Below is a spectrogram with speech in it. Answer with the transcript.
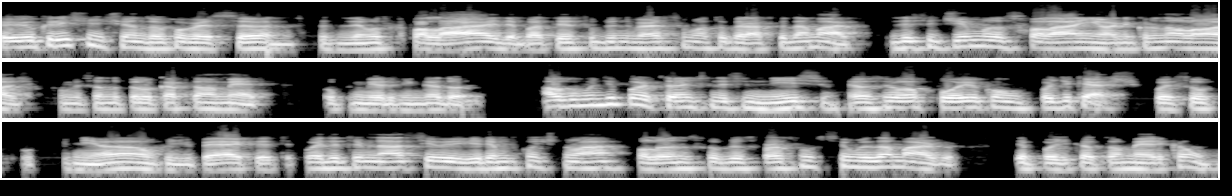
eu e o Christian a gente andou conversando, pretendemos falar e debater sobre o universo cinematográfico da Marvel. E decidimos falar em ordem cronológica, começando pelo Capitão América, o primeiro Vingador. Algo muito importante nesse início é o seu apoio com o podcast, pois sua opinião, feedback vai determinar se iremos continuar falando sobre os próximos filmes da Marvel, depois de Capitão América 1.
